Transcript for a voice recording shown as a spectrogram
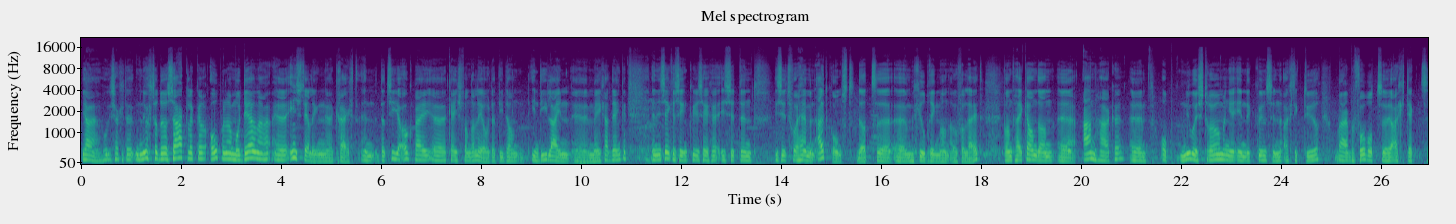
ja, hoe zeg je het, nuchterder, zakelijker, opener, moderner uh, instelling uh, krijgt. En dat zie je ook bij uh, Kees van der Leeuw, dat hij dan in die lijn mee gaat denken. En in zekere zin kun je zeggen, is het, een, is het voor hem een uitkomst dat Michiel Brinkman overlijdt. Want hij kan dan aanhaken op nieuwe stromingen in de kunst en de architectuur, waar bijvoorbeeld architect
